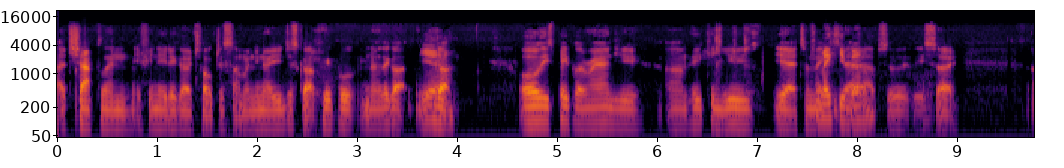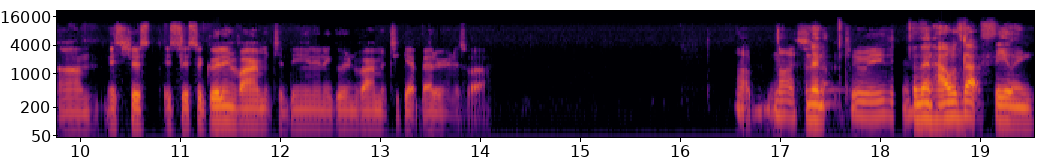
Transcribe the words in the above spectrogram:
a chaplain if you need to go talk to someone. You know, you just got people. You know, they got Yeah. got all these people around you um, who can use yeah to make, make you you better. better. Absolutely. So um, it's just it's just a good environment to be in and a good environment to get better in as well. Oh, nice. And then, Too easy. And then, how was that feeling?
